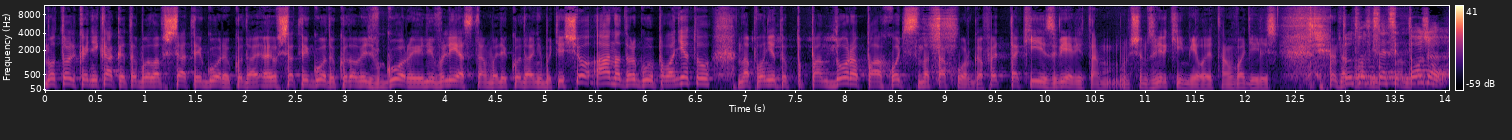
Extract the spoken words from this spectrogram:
но только не как это было в 60-е годы, куда, э, в 60-е годы куда-нибудь в горы или в лес там, или куда-нибудь еще, а на другую планету, на планету Пандора поохотиться на тахоргов. Это такие звери там, в общем, зверьки милые там водились. Тут вот, кстати, Пандора. тоже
